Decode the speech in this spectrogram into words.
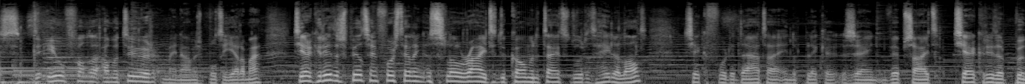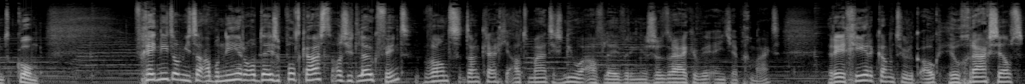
is de eeuw van de amateur. Mijn naam is Botte Jellema. Tjerk Ridder speelt zijn voorstelling A Slow Ride de komende tijd door het hele land. Check voor de data en de plekken zijn website tjerkridder.com. Vergeet niet om je te abonneren op deze podcast als je het leuk vindt, want dan krijg je automatisch nieuwe afleveringen zodra ik er weer eentje heb gemaakt. Reageren kan natuurlijk ook, heel graag zelfs,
